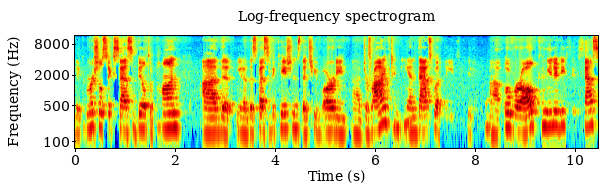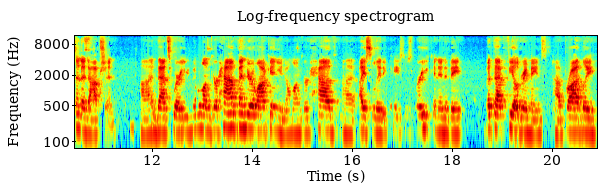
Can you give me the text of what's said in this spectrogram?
the commercial success built upon uh, the, you know, the specifications that you've already uh, derived, and that's what leads to uh, overall community success and adoption. Uh, and that's where you no longer have vendor lock-in, you no longer have uh, isolated cases where you can innovate but that field remains uh, broadly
